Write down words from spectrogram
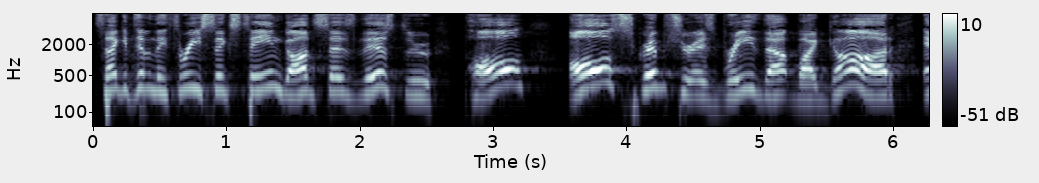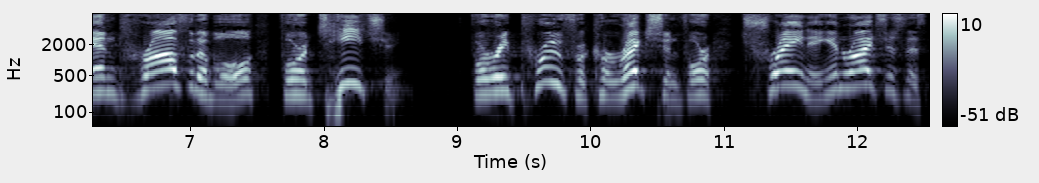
2 Timothy 3:16 God says this through Paul all scripture is breathed out by God and profitable for teaching for reproof for correction for training in righteousness.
